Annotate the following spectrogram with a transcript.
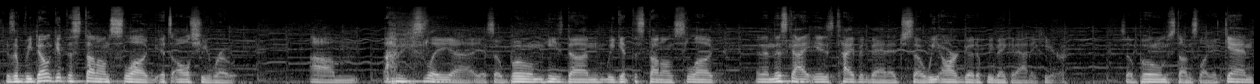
Because if we don't get the stun on Slug, it's all she wrote. Um, obviously, uh, yeah, so boom, he's done. We get the stun on Slug. And then this guy is type advantage, so we are good if we make it out of here. So boom, stun Slug again.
